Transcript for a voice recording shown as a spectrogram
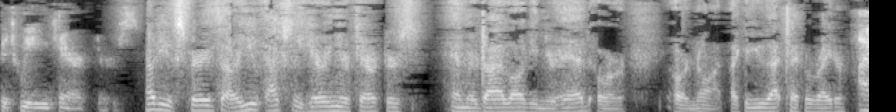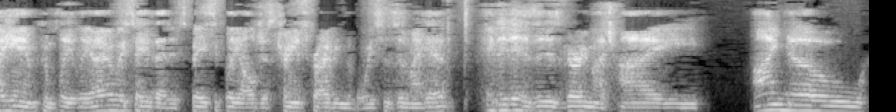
between characters. How do you experience that? Are you actually hearing your characters and their dialogue in your head, or or not? Like, are you that type of writer? I am completely. I always say that it's basically all just transcribing the voices in my head, and it is. It is very much. I I know.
